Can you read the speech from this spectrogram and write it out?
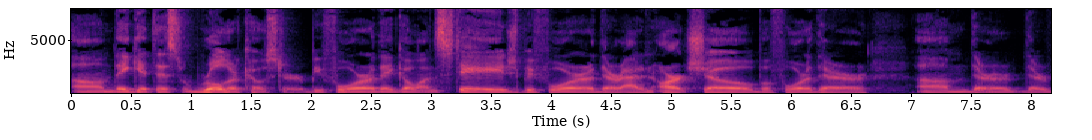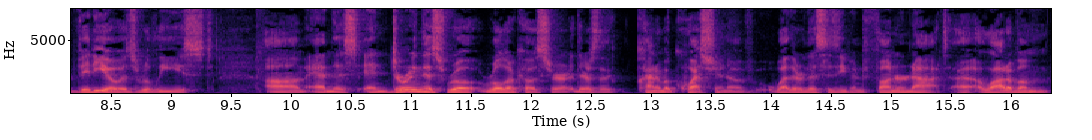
Um, they get this roller coaster before they go on stage, before they're at an art show, before their um, their their video is released. Um, and this and during this ro- roller coaster, there's a kind of a question of whether this is even fun or not. A, a lot of them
